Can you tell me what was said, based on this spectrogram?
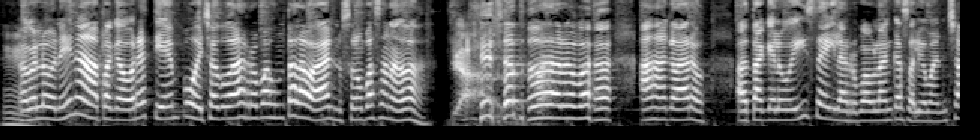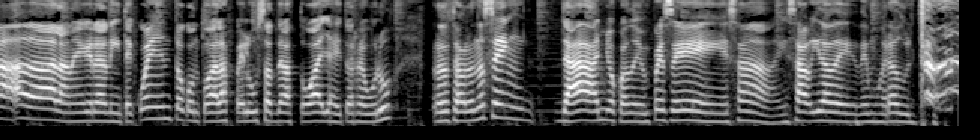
Mm. me acuerdo, nena, para que ahorres tiempo, echa toda la ropa junta a lavar, no, eso no pasa nada. Ya. Echa toda la ropa, ajá, claro. Hasta que lo hice y la ropa blanca salió manchada, la negra ni te cuento, con todas las pelusas de las toallas y todo el revolú. Pero te estoy hablando hace ya años, cuando yo empecé en esa, en esa vida de, de mujer adulta.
